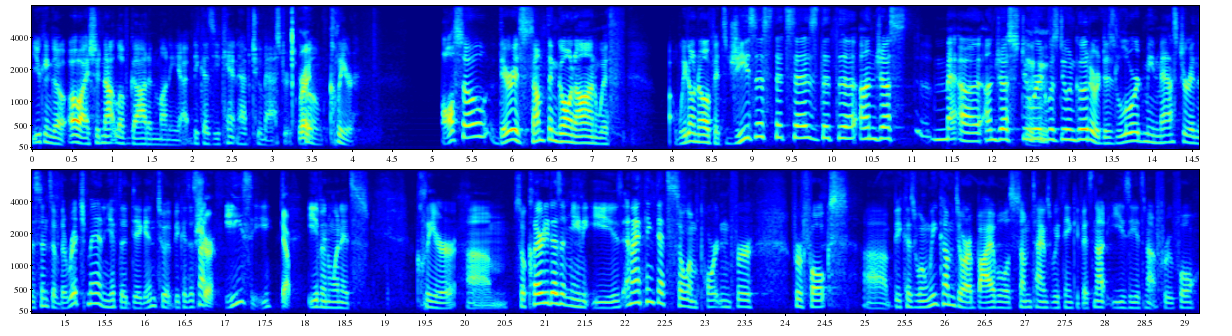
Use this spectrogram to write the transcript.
you can go, "Oh, I should not love God and money yet because you can't have two masters." Right. Boom, clear. Also, there is something going on with we don't know if it's Jesus that says that the unjust uh, unjust steward Mm-hmm. was doing good, or does Lord mean master in the sense of the rich man? And you have to dig into it because it's Sure. not easy, Yep. even when it's clear. Um, so clarity doesn't mean ease, and I think that's so important for for folks uh, because when we come to our Bibles, sometimes we think if it's not easy, it's not fruitful.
